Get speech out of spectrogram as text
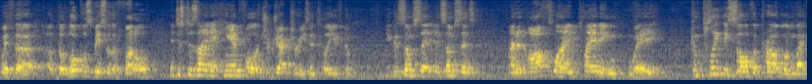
with a, the local space with a funnel, and just design a handful of trajectories until you've, you can some say, in some sense, on an offline planning way, completely solve the problem by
